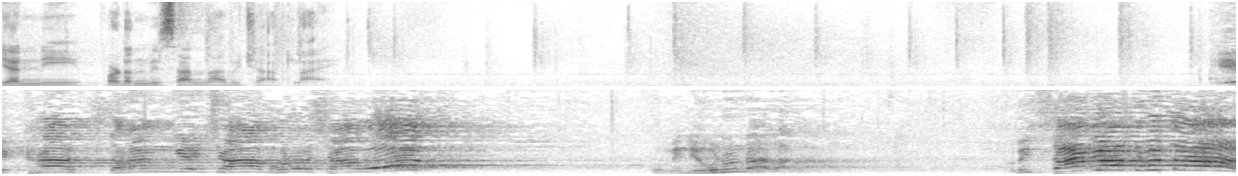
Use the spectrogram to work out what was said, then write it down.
यांनी फडणवीसांना विचारला आहे एका जरांगेच्या भरोशावर तुम्ही निवडून आला. तुम्ही सांगत होता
